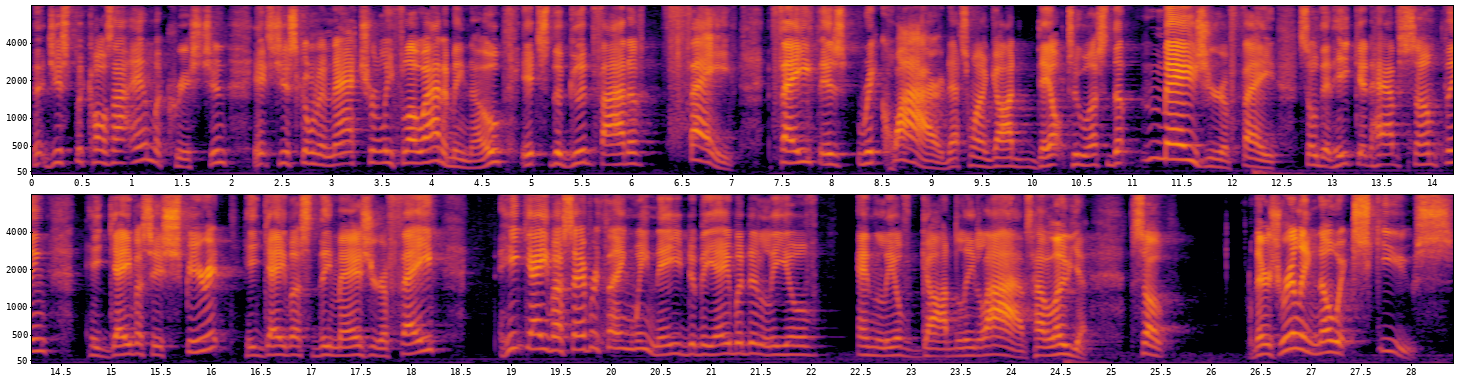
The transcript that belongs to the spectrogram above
that just because I am a Christian, it's just going to naturally flow out of me. No, it's the good fight of faith. Faith is required. That's why God dealt to us the measure of faith so that He could have something. He gave us His Spirit, He gave us the measure of faith. He gave us everything we need to be able to live and live godly lives. Hallelujah. So there's really no excuse.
